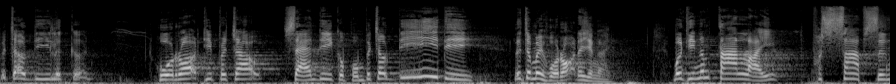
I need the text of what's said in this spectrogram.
พระเจ้าดีเหลือเกิน หัวเราะที่พระเจ้าแสนดีกับผมพระเจ้าดีดี แล้วจะไม่หัวเราะได้ยังไง บางทีน้ำตาไหลเพราะซาบซึ้ง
